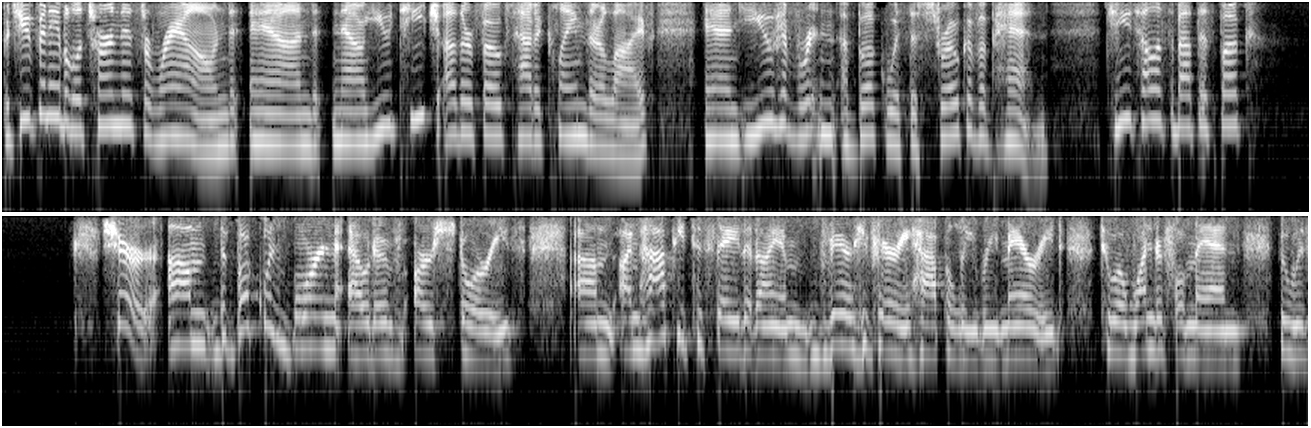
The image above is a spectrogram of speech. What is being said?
But you've been able to turn this around, and now you teach other folks how to claim their life. And you have written a book with the stroke of a pen. Can you tell us about this book? Sure. Um, the book was born out of our stories. Um, I'm happy to say that I am very, very happily remarried to a wonderful man who was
